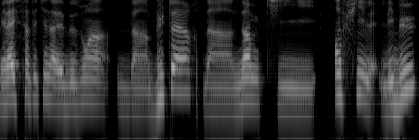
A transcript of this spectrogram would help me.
mais là, Saint-Etienne avait besoin d'un buteur, d'un homme qui enfile les buts.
